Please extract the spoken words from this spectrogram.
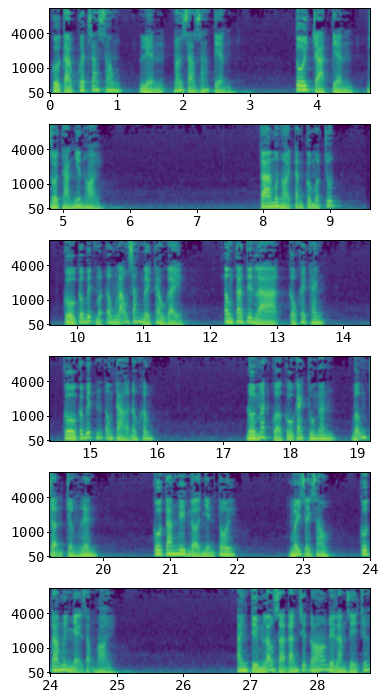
Cô ta quét ra xong, liền nói ra giá tiền. Tôi trả tiền rồi thản nhiên hỏi: "Ta muốn hỏi thăm cô một chút, cô có biết một ông lão dáng người cao gầy, ông ta tên là Cầu Khách Khanh. Cô có biết ông ta ở đâu không?" Đôi mắt của cô gái Thu Ngân bỗng trợn trừng lên. Cô ta nghi ngờ nhìn tôi. Mấy giây sau, cô ta mới nhẹ giọng hỏi: "Anh tìm lão già đáng chết đó để làm gì chứ?"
